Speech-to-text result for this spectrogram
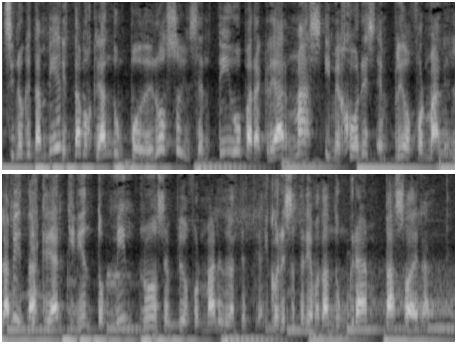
sino que también estamos creando un poderoso incentivo para crear más y mejores empleos formales. La meta es crear 500 mil nuevos empleos formales durante este año. Y con eso estaríamos dando un gran paso adelante.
